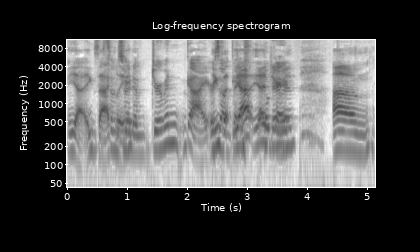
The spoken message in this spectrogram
Yeah, exactly. Some sort of German guy or Exa- something. Yeah, yeah, Okay. German. Um,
